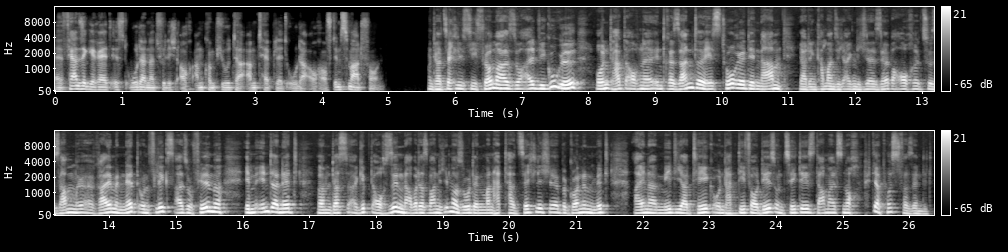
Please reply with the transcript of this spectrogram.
äh, Fernsehgerät ist oder natürlich auch am Computer, am Tablet oder auch auf dem Smartphone. Und tatsächlich ist die Firma so alt wie Google und hat auch eine interessante Historie. Den Namen, ja, den kann man sich eigentlich selber auch zusammenreimen. Net und Flix, also Filme im Internet, ähm, das ergibt auch Sinn. Aber das war nicht immer so, denn man hat tatsächlich äh, begonnen mit einer Mediathek und hat DVDs und CDs damals noch mit der Post versendet.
